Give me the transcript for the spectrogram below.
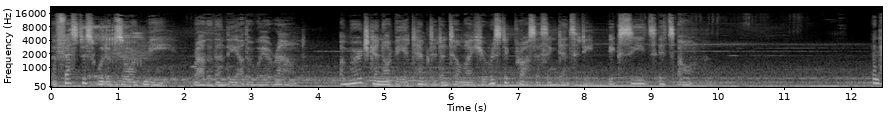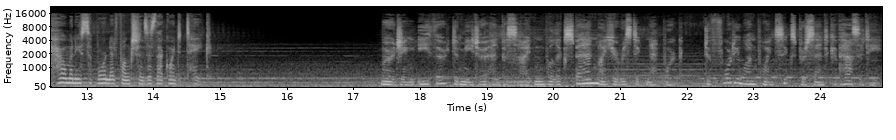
Hephaestus would absorb me rather than the other way around. A merge cannot be attempted until my heuristic processing density exceeds its own. And how many subordinate functions is that going to take? Merging Aether, Demeter, and Poseidon will expand my heuristic network to 41.6% capacity,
